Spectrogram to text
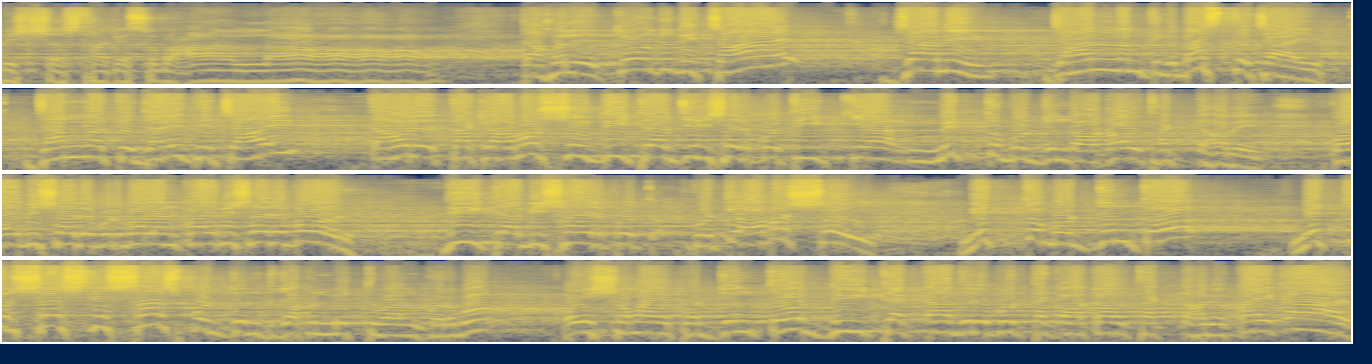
বিশ্বাস থাকে সুবাহ আল্লাহ তাহলে কেউ যদি চায় যে আমি জাহান্নাম থেকে বাঁচতে চাই, জান্নাতে যাইতে চাই, তাহলে তাকে অবশ্যই দুইটা জিনিসের প্রতি মৃত্যু পর্যন্ত অটল থাকতে হবে। কয় বিষয়ের উপর বলেন, কয় বিষয়ের উপর? দুইটা বিষয়ের প্রতি অবশ্যই মৃত্যু পর্যন্ত, মৃত্যুর শেষ নিঃশ্বাস পর্যন্ত যখন মৃত্যুবরণ করব, ওই সময় পর্যন্ত দুইটা কাজের উপর তাকে অটল থাকতে হবে। কয় কাজ?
